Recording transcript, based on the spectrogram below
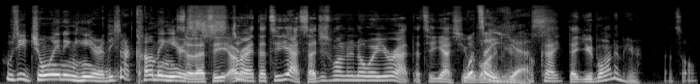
Who's he joining here? He's not coming here. So that's a, all right. That's a yes. I just want to know where you're at. That's a yes. You What's would want a him here. yes? Okay, that you'd want him here. That's all.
